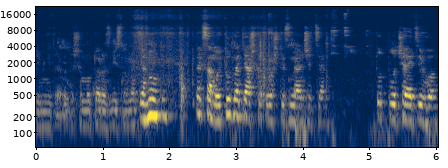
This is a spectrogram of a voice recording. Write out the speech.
Мені треба ще мотора, звісно, натягнути. Так само і тут натяжка трошки зменшиться. Тут, виходить, його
